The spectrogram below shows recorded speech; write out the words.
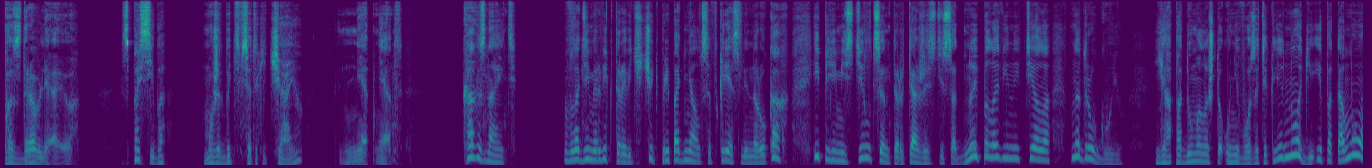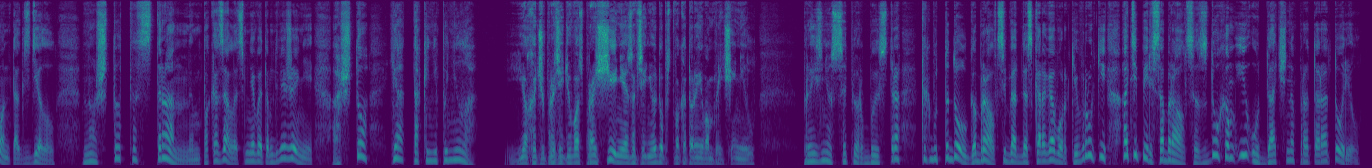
Поздравляю». «Спасибо. Может быть, все-таки чаю?» «Нет, нет». «Как знаете». Владимир Викторович чуть приподнялся в кресле на руках и переместил центр тяжести с одной половины тела на другую. Я подумала, что у него затекли ноги, и потому он так сделал. Но что-то странным показалось мне в этом движении, а что, я так и не поняла. «Я хочу просить у вас прощения за все неудобства, которые я вам причинил», — произнес сапер быстро, как будто долго брал себя для скороговорки в руки, а теперь собрался с духом и удачно протараторил.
